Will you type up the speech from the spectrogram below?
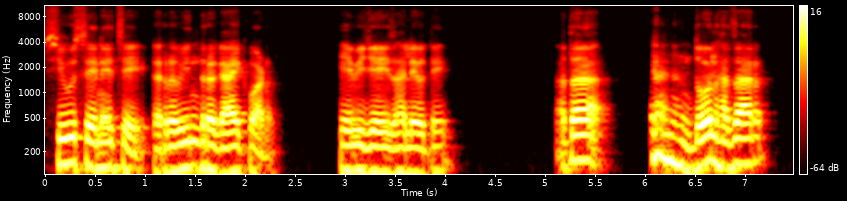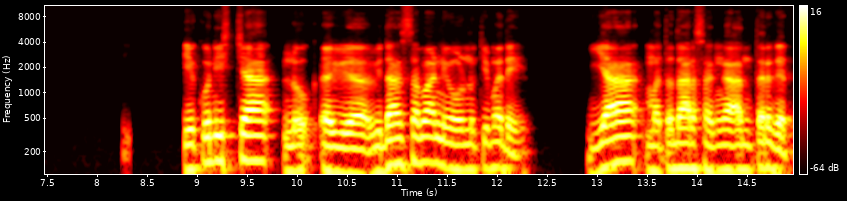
शिवसेनेचे रवींद्र गायकवाड हे विजयी झाले होते. आता दोन हजार एकोणीसच्या लोक विधानसभा निवडणुकीमध्ये या मतदारसंघाअंतर्गत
